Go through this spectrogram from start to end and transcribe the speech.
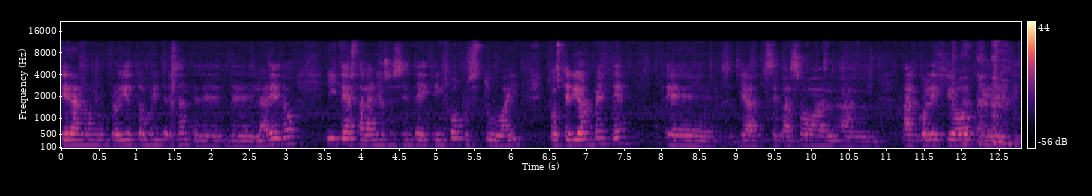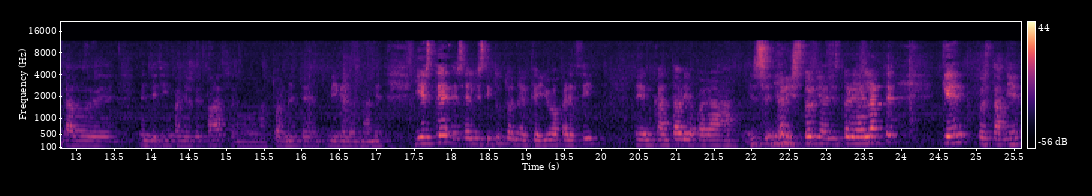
que eran un proyecto muy interesante de Laredo y que hasta el año 65 pues, estuvo ahí. Posteriormente eh, ya se pasó al, al- al colegio que he citado de 25 años de paz, actualmente Miguel Hernández. Y este es el instituto en el que yo aparecí en Cantabria para enseñar historia y historia del arte, que pues también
